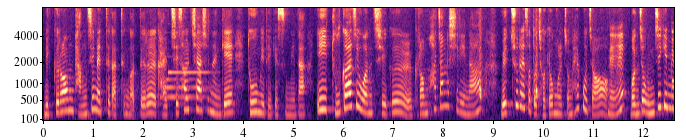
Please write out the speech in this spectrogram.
미끄럼 방지 매트 같은 것들을 같이 설치하시는 게 도움이 되겠습니다. 이 두 가지 원칙을 그럼 화장실이나 외출에서도 적용을 좀 해보죠. 네. 먼저 움직임이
